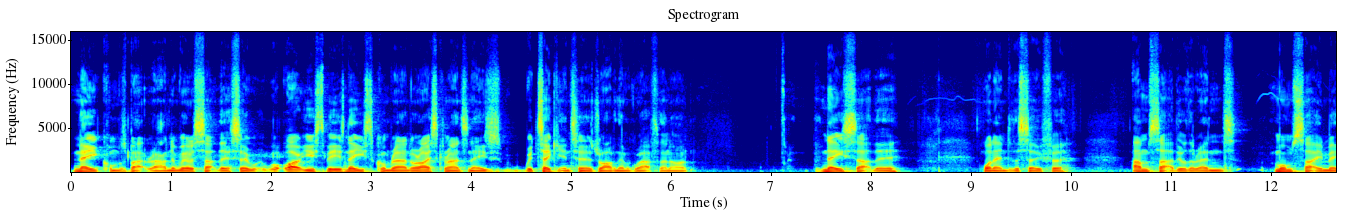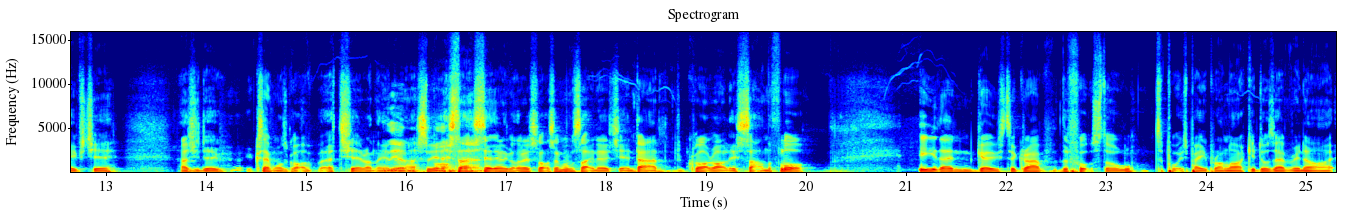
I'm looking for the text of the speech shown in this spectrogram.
Nay comes back round and we were sat there. So what it used to be is Nay used to come round or I used to come round to Nay's. We'd take it in turns driving, then we'd go out for the night. Nay sat there, one end of the sofa. I'm sat at the other end. Mum sat in Maeve's chair, as you do, because everyone's got a, a chair, haven't they? in The their only house? So, yeah, spot, so that's yeah. it, They only got their spot. So Mum sat in her chair, and Dad, quite rightly, sat on the floor. He then goes to grab the footstool to put his paper on, like he does every night.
